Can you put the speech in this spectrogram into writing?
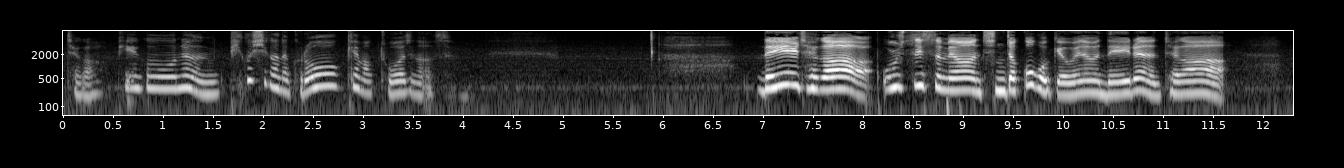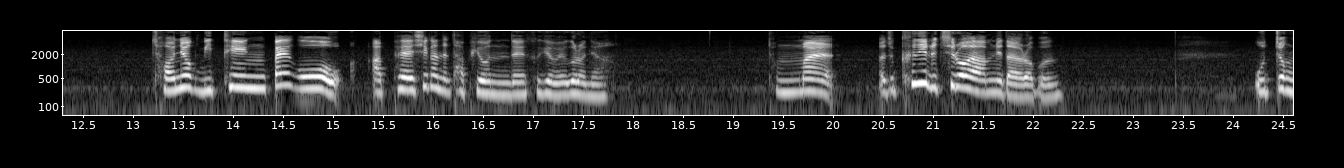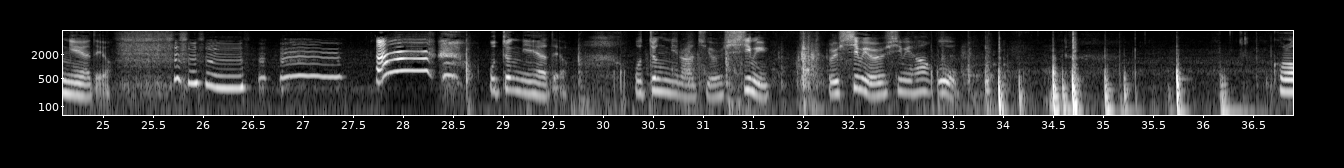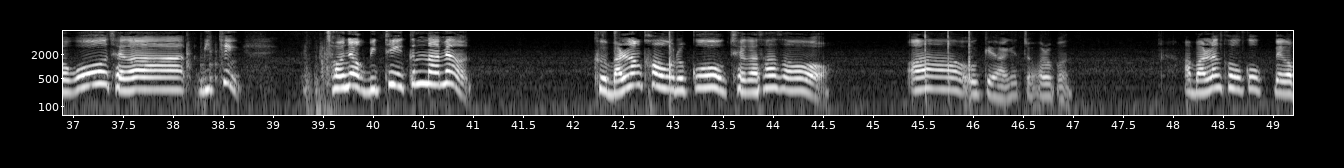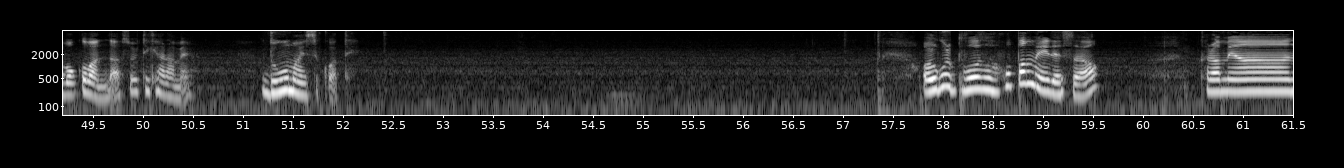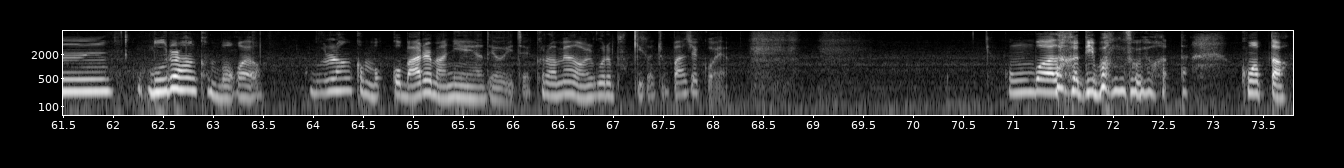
제가 피구는 피구 시간을 그렇게 막 좋아하진 않았어요. 내일 제가 올 수 있으면 진짜 꼭 올게요. 왜냐면 내일은 제가 저녁 미팅 빼고 앞에 시간을 다 비웠는데 그게 왜 그러냐. 정말 아주 큰일을 치러야 합니다, 여러분. 옷 정리해야 돼요. 아! 옷 정리해야 돼요. 옷 정리를 아주 열심히, 열심히, 열심히 하고. 그러고 제가 미팅, 저녁 미팅이 끝나면 그 말랑카우를 꼭 제가 사서, 아, 올게요. 알겠죠, 여러분? 아, 말랑카우 꼭 내가 먹고 만다. 솔티 캐러멜. 너무 맛있을 것 같아. 얼굴 부어서 호빵맨이 됐어요? 그러면 물을 한 컵 먹어요. 물을 한 컵 먹고 말을 많이 해야 돼요, 이제. 그러면 얼굴에 붓기가 좀 빠질 거예요. 공부하다가 네 방송에 왔다. 고맙다.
